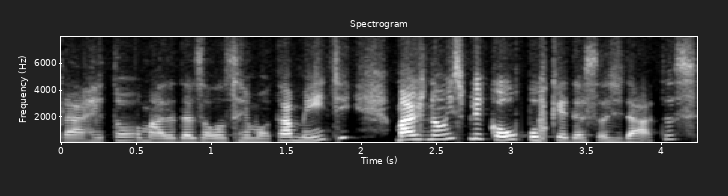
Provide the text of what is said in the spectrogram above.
a retomada das aulas remotamente, mas não explicou o porquê dessas datas,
